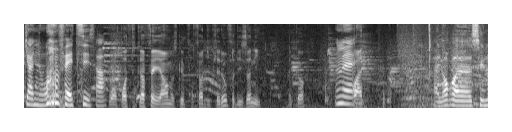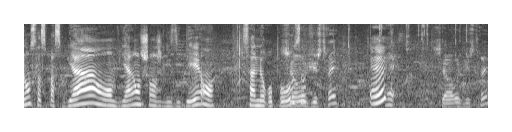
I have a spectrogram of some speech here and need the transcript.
piano en fait, c'est ça. Bon, pas tout à fait, hein, parce que pour faire du piano, il faut des années. D'accord? Ouais. Ouais. Alors, euh, sinon, ça se passe bien. On vient, on change les idées, on- ça nous repose. C'est enregistré? Hein? C'est enregistré?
